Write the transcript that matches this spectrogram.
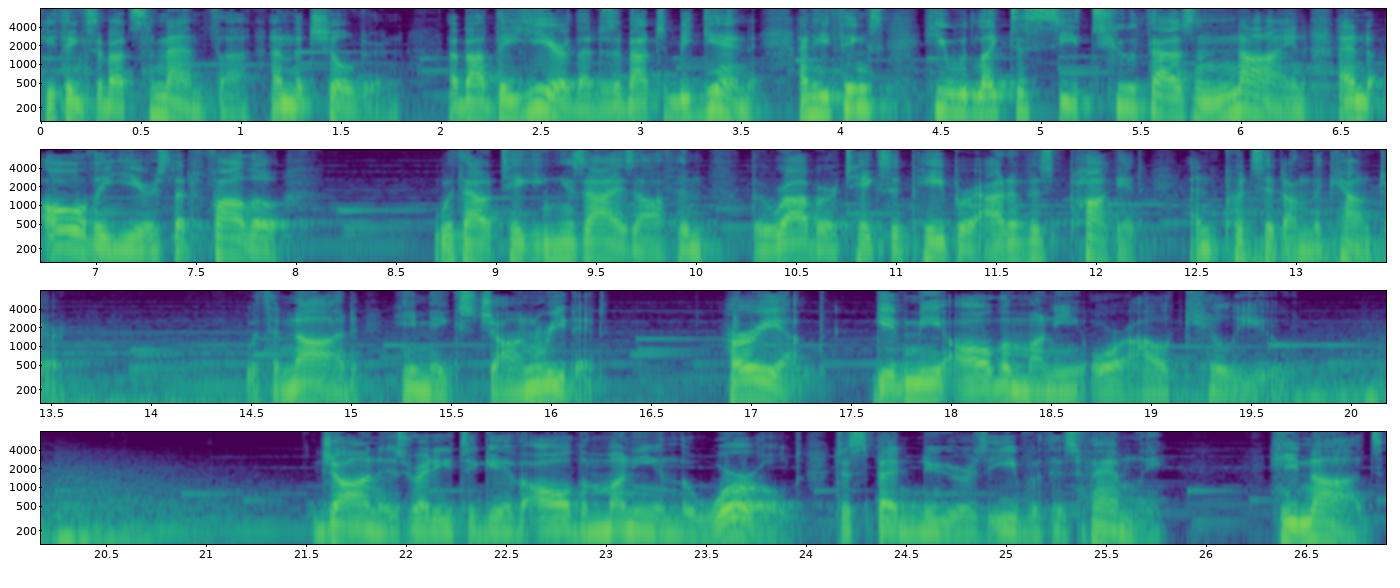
He thinks about Samantha and the children, about the year that is about to begin, and he thinks he would like to see 2009 and all the years that follow. Without taking his eyes off him, the robber takes a paper out of his pocket and puts it on the counter. With a nod, he makes John read it. Hurry up, give me all the money or I'll kill you. John is ready to give all the money in the world to spend New Year's Eve with his family. He nods,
